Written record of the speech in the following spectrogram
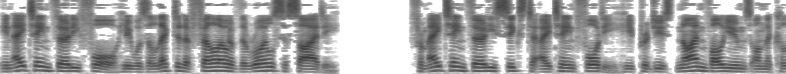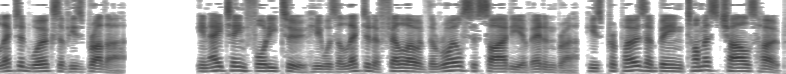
In 1834 he was elected a Fellow of the Royal Society, from 1836 to 1840 he produced nine volumes on the collected works of his brother. In 1842 he was elected a Fellow of the Royal Society of Edinburgh, his proposer being Thomas Charles Hope.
